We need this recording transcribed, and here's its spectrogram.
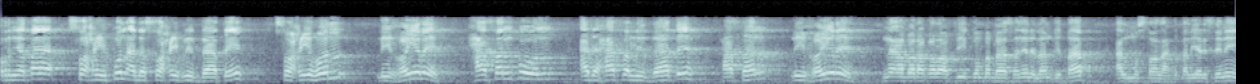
ternyata sahih pun ada sahih li dzatih, sahihun li ghairih. Hasan pun ada hasan li dzatih, hasan li ghairih. Nah, barakallahu fikum pembahasannya dalam kitab Al-Mustalah. Kita lihat di sini.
